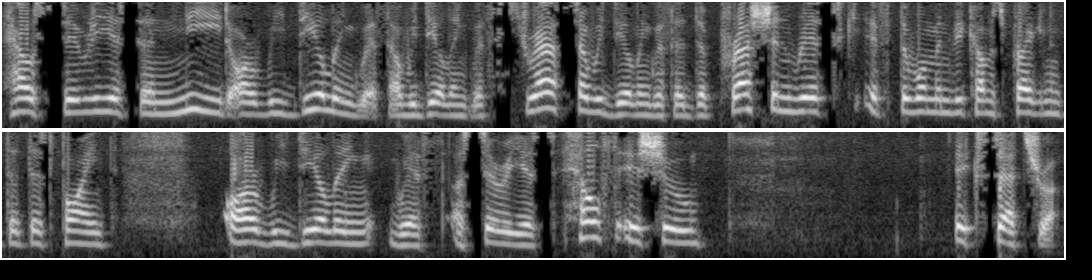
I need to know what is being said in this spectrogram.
how serious a need are we dealing with? Are we dealing with stress? Are we dealing with a depression risk if the woman becomes pregnant at this point? Are we dealing with a serious health issue, etc.?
